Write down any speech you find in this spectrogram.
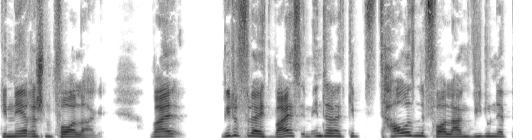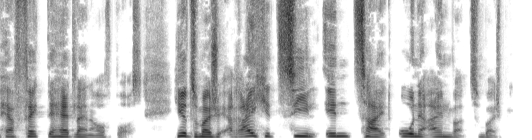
generischen Vorlage. Weil wie du vielleicht weißt, im Internet gibt es tausende Vorlagen, wie du eine perfekte Headline aufbaust. Hier zum Beispiel erreiche Ziel in Zeit ohne Einwand zum Beispiel.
